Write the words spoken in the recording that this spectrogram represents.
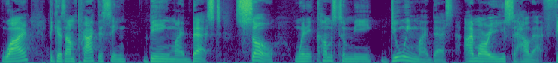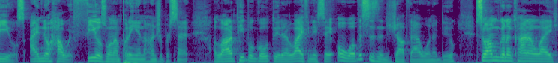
Why? Because I'm practicing being my best. So when it comes to me doing my best, I'm already used to how that feels. I know how it feels when I'm putting in 100%. A lot of people go through their life and they say, oh, well, this isn't the job that I want to do. So I'm going to kind of like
